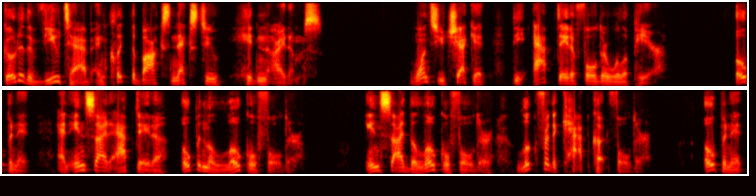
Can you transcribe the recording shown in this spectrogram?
go to the View tab and click the box next to Hidden Items. Once you check it, the App Data folder will appear. Open it, and inside App Data, open the Local folder. Inside the Local folder, look for the CapCut folder open it,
